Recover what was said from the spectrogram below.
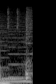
whoa.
